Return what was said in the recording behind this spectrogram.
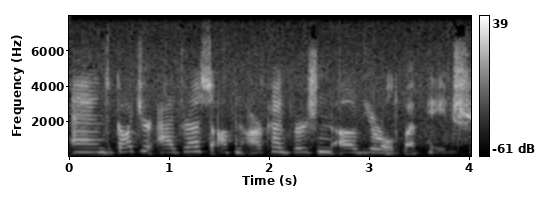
and got your address off an archived version of your old webpage.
